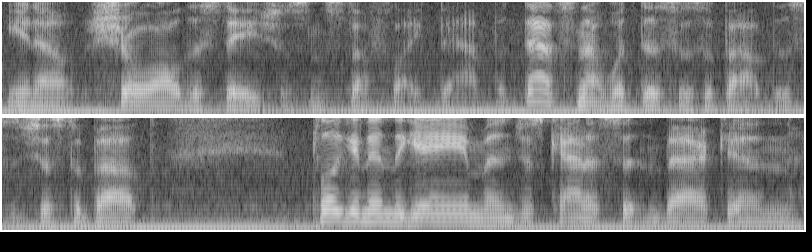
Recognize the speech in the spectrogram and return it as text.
you know show all the stages and stuff like that, but that's not what this is about. This is just about plugging in the game and just kind of sitting back and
